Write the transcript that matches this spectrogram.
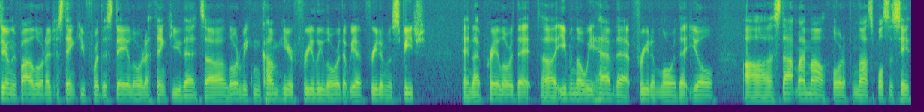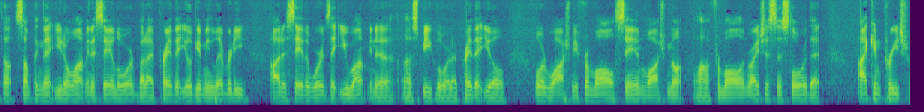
Dear Heavenly Father, Lord, I just thank you for this day, Lord. I thank you that, uh, Lord, we can come here freely, Lord, that we have freedom of speech. And I pray, Lord, that uh, even though we have that freedom, Lord, that you'll uh, stop my mouth, Lord, if I'm not supposed to say th- something that you don't want me to say, Lord. But I pray that you'll give me liberty uh, to say the words that you want me to speak, Lord. I pray that you'll, Lord, wash me from all sin, wash me from all unrighteousness, Lord, that I can preach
